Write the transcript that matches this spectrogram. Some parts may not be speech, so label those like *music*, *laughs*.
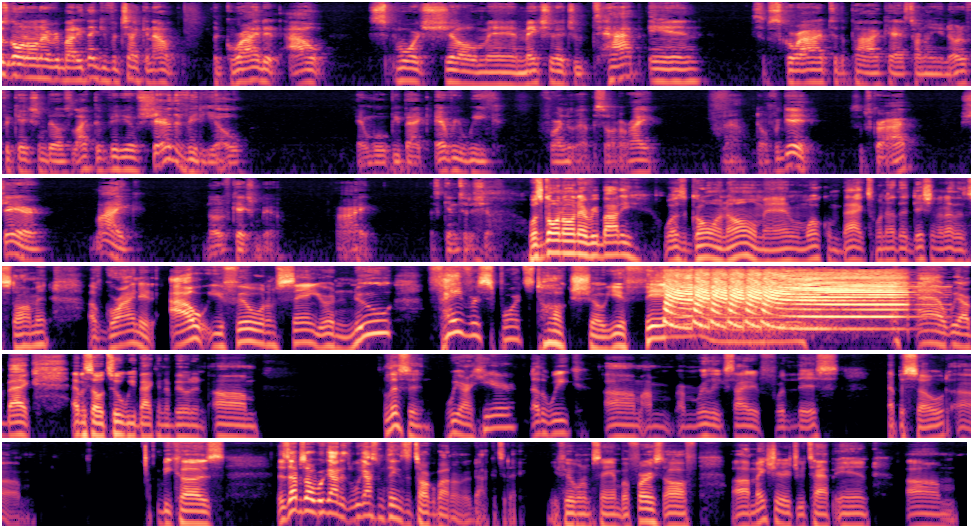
What's going on, everybody? Thank you for checking out the Grind It Out Sports Show, man. Make sure that you tap in, subscribe to the podcast, turn on your notification bells, like the video, share the video, and we'll be back every week for a new episode, all right? Now, don't forget, subscribe, share, like, notification bell. All right, let's get into the show. What's going on, everybody? What's going on, man? Welcome back to another edition, another installment of Grind It Out. You feel what I'm saying? Your new favorite sports talk show. You feel? *laughs* We are back. Episode two. We back in the building. Um, listen, we are here another week. Um, I'm I'm really excited for this episode. Um, because this episode we got we got some things to talk about on the docket today. You feel what I'm saying? But first off, uh, make sure that you tap in um,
